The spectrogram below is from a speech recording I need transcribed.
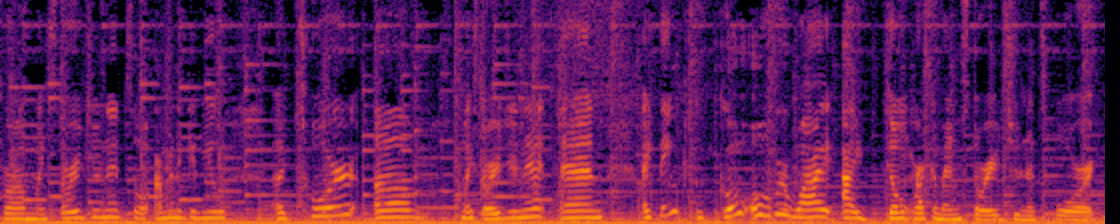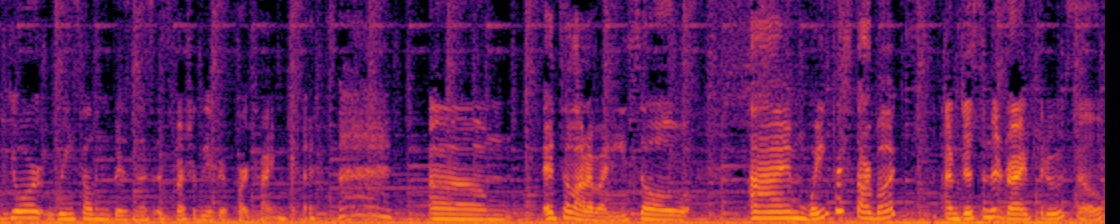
from my storage unit. So I'm going to give you a tour of my storage unit and I think go over why I don't recommend storage units for your reselling business, especially if you're part-time it's a lot of money. So i'm waiting for starbucks. I'm just in the drive-through so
